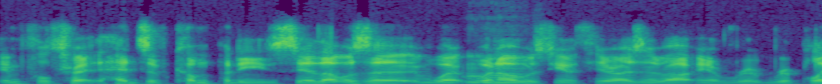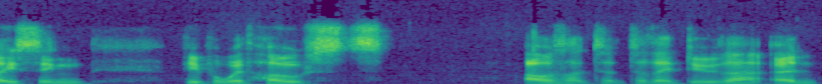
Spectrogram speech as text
infiltrate heads of companies yeah that was a when, when I Mm. was you know theorizing about you know re- replacing people with hosts I was like do, do they do that and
